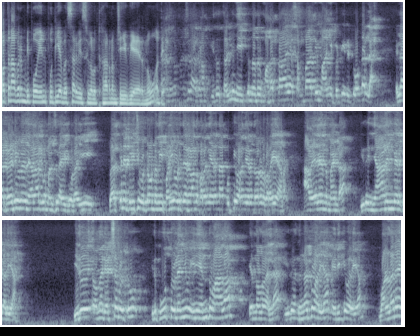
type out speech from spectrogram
പത്തനാപുരം ഡിപ്പോയിൽ പുതിയ ബസ് സർവീസുകൾ ഉദ്ഘാടനം ചെയ്യുകയായിരുന്നു അദ്ദേഹം. മനസ്സിലാക്കണം ഇത് തള്ളി നീക്കുന്നത് മഹത്തായ സമ്പാദ്യം വാങ്ങി പെട്ടിയിലിട്ടുകൊണ്ടല്ല. എല്ലാ ട്രേഡ് യൂണിയൻ നേതാക്കളും മനസ്സിലായിക്കോളെ. ഈ ക്ലർക്കിനെ പിരിച്ചു വിട്ടുകൊണ്ട് നീ പണി കൊടുത്തു തരണമെന്ന് പറഞ്ഞു തരുന്ന ബുദ്ധി പറഞ്ഞു തരുന്നവരോട് പറയുകയാണ് ആ വേലയൊന്നും വേണ്ട. ഇത് ഞാണിന്മേൽ കളിയാണ്. ഇത് ഒന്ന് രക്ഷപ്പെട്ടു ഇത് പൂത്തുലഞ്ഞു ഇനി എന്തുമാകാം എന്നുള്ളതല്ല ഇത് നിങ്ങൾക്കും അറിയാം എനിക്കും അറിയാം. വളരെ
